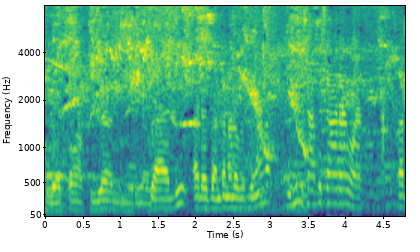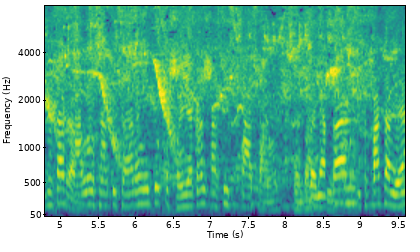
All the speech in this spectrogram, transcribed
dua setengah bulan umurnya Jadi ada jantan ada betina nggak? ini satu sarang mas Satu sarang. kalau satu sarang itu kebanyakan pasti sepasang Kebanyakan sepasang ya.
